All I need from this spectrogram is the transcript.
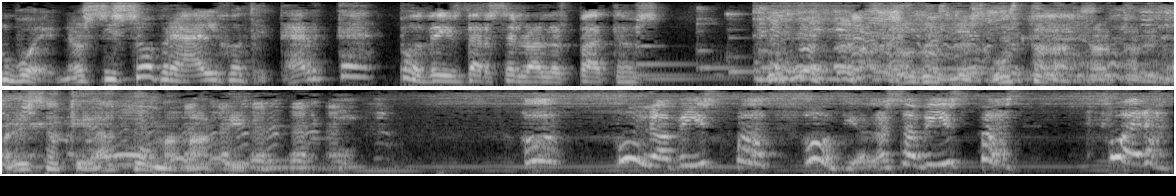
Bueno, si sobra algo de tarta, podéis dárselo a los patos. A todos les gusta la tarta de fresa que hace mamá Pig. ¡Oh! ¡Una avispa! ¡Odio las avispas! ¡Fuera!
